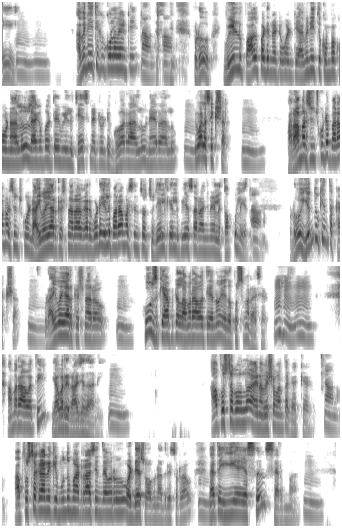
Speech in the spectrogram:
అవినీతికి కులం ఏంటి? ఇప్పుడు వీళ్ళు పాల్పడినటువంటి అవినీతి కుంభకోణాలు లేకపోతే వీళ్ళు చేసినటువంటి ఘోరాలు నేరాలు ఇవాళ శిక్షలు. పరామర్శించుకుంటే పరామర్శించుకోండి. ఐవైఆర్ కృష్ణారావు గారు కూడా వెళ్ళి పరామర్శించవచ్చు జైలుకి వెళ్ళి పిఎస్ఆర్ ఆంజనేయులు తప్పు లేదు. ఇప్పుడు ఎందుకు ఇంత కక్ష ఇప్పుడు IYR Krishnarao whose capital Amaravati అనో ఏదో పుస్తకం రాశాడు. అమరావతి ఎవరి రాజధాని? ఆ పుస్తకంలో ఆయన విషయం అంతా కక్కాడు ఆ పుస్తకానికి ముందు మాట రాసింది ఎవరు? వడ్డే శోభనాథ్రీశ్వరరావు ఉమ్, లేకపోతే ఈఏఎస్ శర్మ.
